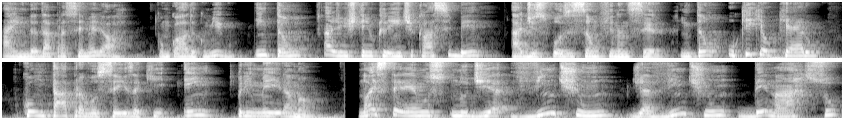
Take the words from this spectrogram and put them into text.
Ainda dá para ser melhor. Concorda comigo? Então, a gente tem o cliente classe B à disposição financeira. Então, o que, que eu quero contar para vocês aqui em primeira mão? Nós teremos no dia 21, dia 21 de março,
